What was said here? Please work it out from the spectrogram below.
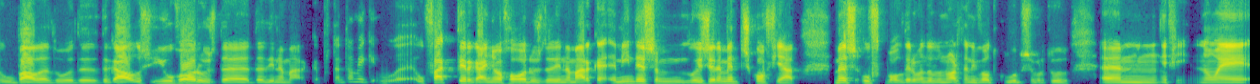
o Bala do, de, de Galos e o Horus da, da Dinamarca. Portanto, é o facto de ter ganho o Horus da Dinamarca, a mim deixa-me ligeiramente desconfiado. Mas o futebol da Irlanda do Norte, a nível de clubes, sobretudo, um, enfim, não é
